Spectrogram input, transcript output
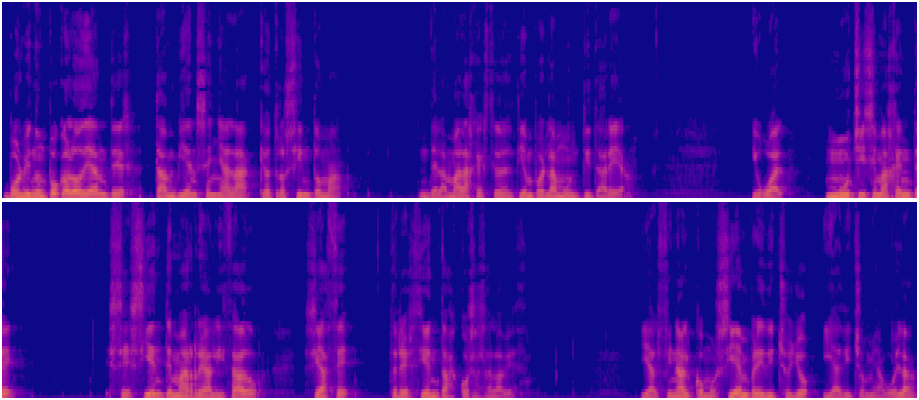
Volviendo un poco a lo de antes, también señala que otro síntoma de la mala gestión del tiempo es la multitarea. Igual, muchísima gente se siente más realizado si hace 300 cosas a la vez. Y al final, como siempre he dicho yo y ha dicho mi abuela,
